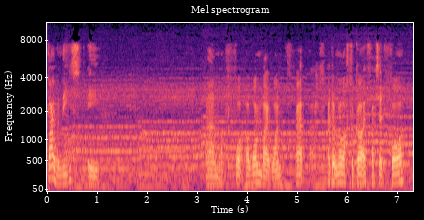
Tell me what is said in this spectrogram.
five of these. A um, a, four, a one by one. Uh, I don't know. I forgot if I said four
